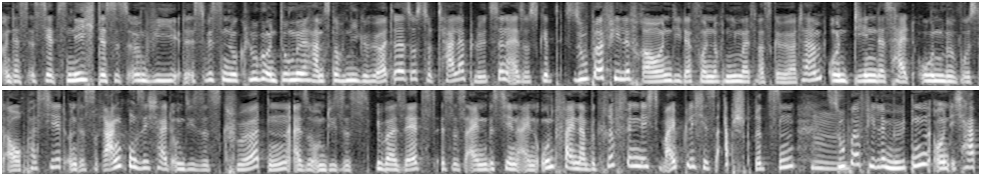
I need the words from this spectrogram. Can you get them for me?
und das ist jetzt nicht, das ist irgendwie, es wissen nur Kluge und Dumme, haben es noch nie gehört oder so, ist totaler Blödsinn. Also es gibt super viele Frauen, die davon noch niemals was gehört haben und denen das halt unbewusst auch passiert. Und es ranken sich halt um dieses Squirten, also um dieses übersetzt, ist es ein bisschen ein unfeiner Begriff, finde ich, weibliches Abspritzen. Hm. Super viele Mythen. Und ich habe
